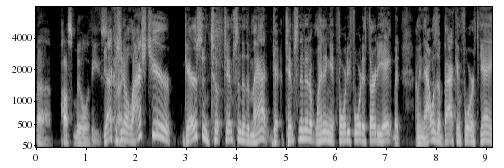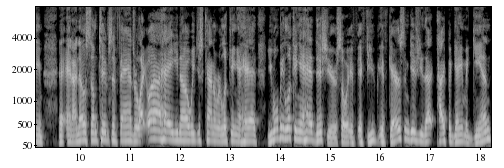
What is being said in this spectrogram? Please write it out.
uh, possibilities. Yeah, because you know last year Garrison took Timpson to the mat. G- Timpson ended up winning at 44 to 38, but I mean, that was a back and forth game. And, and I know some Timpson fans were like, well, hey, you know, we just kind of were looking ahead. You won't be looking ahead this year. So if, if you, if Garrison gives you that type of game again,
